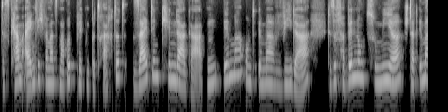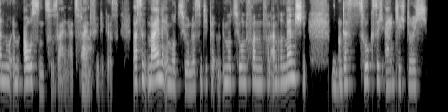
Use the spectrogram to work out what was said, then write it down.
Das kam eigentlich, wenn man es mal rückblickend betrachtet, seit dem Kindergarten immer und immer wieder diese Verbindung zu mir, statt immer nur im Außen zu sein als Feinfühliges. Was sind meine Emotionen? Was sind die Emotionen von, von anderen Menschen? Mhm. Und das zog sich eigentlich durch,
